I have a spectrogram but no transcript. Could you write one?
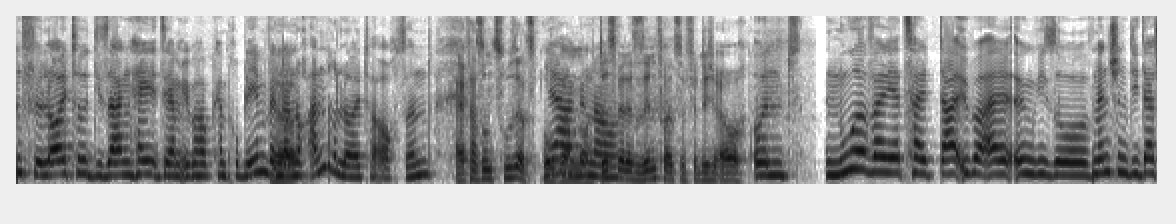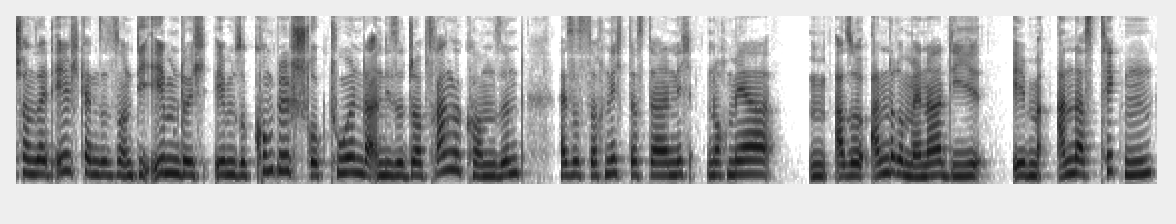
an für Leute, die sagen, hey, sie haben überhaupt kein Problem, wenn Ja. dann noch andere Leute auch sind. einfach so ein Zusatzprogramm Ja, genau. Das wäre das Sinnvollste, finde ich auch. Und nur weil jetzt halt da überall irgendwie so Menschen, die da schon seit Ewigkeiten sitzen und die eben durch eben so Kumpelstrukturen da an diese Jobs rangekommen sind, heißt es doch nicht, dass da nicht noch mehr, also andere Männer, die eben anders ticken,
